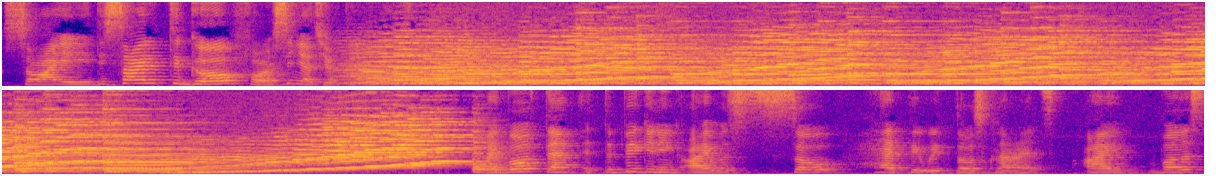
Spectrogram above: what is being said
So i decided to go for signature I bought them. At the beginning. I was so happy with those clarinets. I was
